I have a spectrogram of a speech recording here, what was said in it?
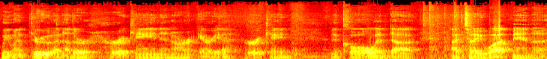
we went through another hurricane in our area, Hurricane Nicole, and uh, I tell you what, man, the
